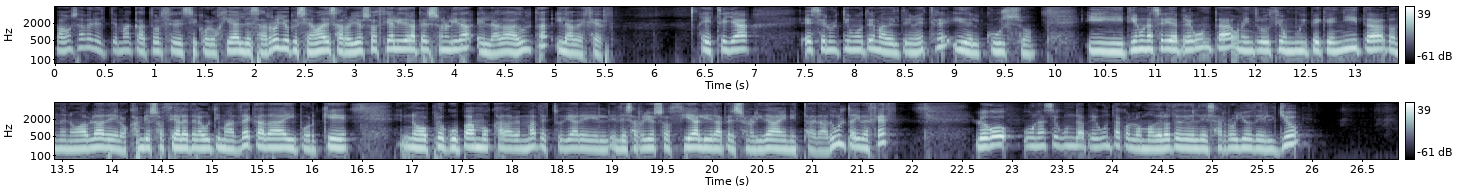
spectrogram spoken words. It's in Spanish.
Vamos a ver el tema 14 de Psicología del Desarrollo, que se llama Desarrollo Social y de la Personalidad en la Edad Adulta y la Vejez. Este ya es el último tema del trimestre y del curso. Y tiene una serie de preguntas, una introducción muy pequeñita, donde nos habla de los cambios sociales de las últimas décadas y por qué nos preocupamos cada vez más de estudiar el, desarrollo social y de la personalidad en esta edad adulta y vejez. Luego, una segunda pregunta con los modelos del desarrollo del yo.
